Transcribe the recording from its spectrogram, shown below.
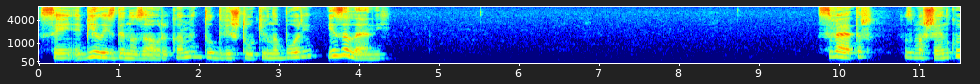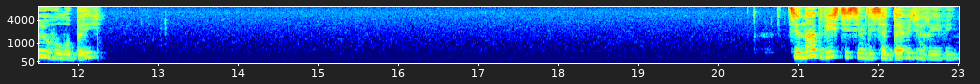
Синь- Білий з динозавриками. Тут дві штуки в наборі. І зелений. Светр з машинкою голубий. Ціна 279 гривень.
